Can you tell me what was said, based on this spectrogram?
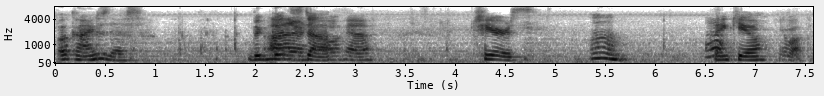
What kind is this? The good I don't stuff. Know. Yeah. Cheers. Mm. Thank you. You're welcome.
